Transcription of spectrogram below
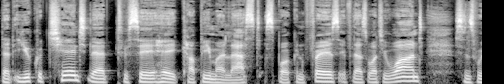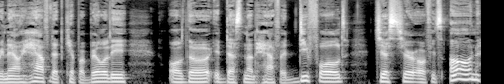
that you could change that to say, hey, copy my last spoken phrase if that's what you want, since we now have that capability. Although it does not have a default gesture of its own,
